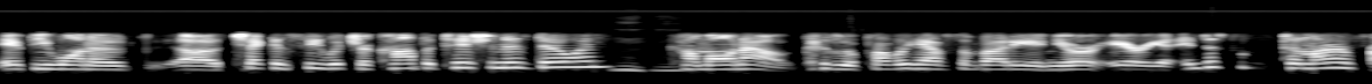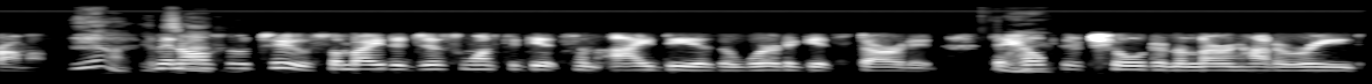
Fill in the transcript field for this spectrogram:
If you want to uh, check and see what your competition is doing, Mm-hmm. come on out because we'll probably have somebody in your area and just to, to learn from them. Yeah. And then also too, somebody that just wants to get some ideas of where to get started, to help their children to learn how to read,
